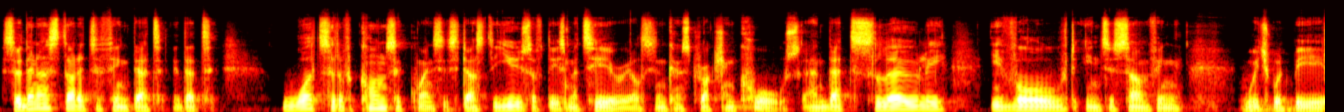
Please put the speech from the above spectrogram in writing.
So then I started to think that, that what sort of consequences does the use of these materials in construction cause? And that slowly evolved into something which would be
